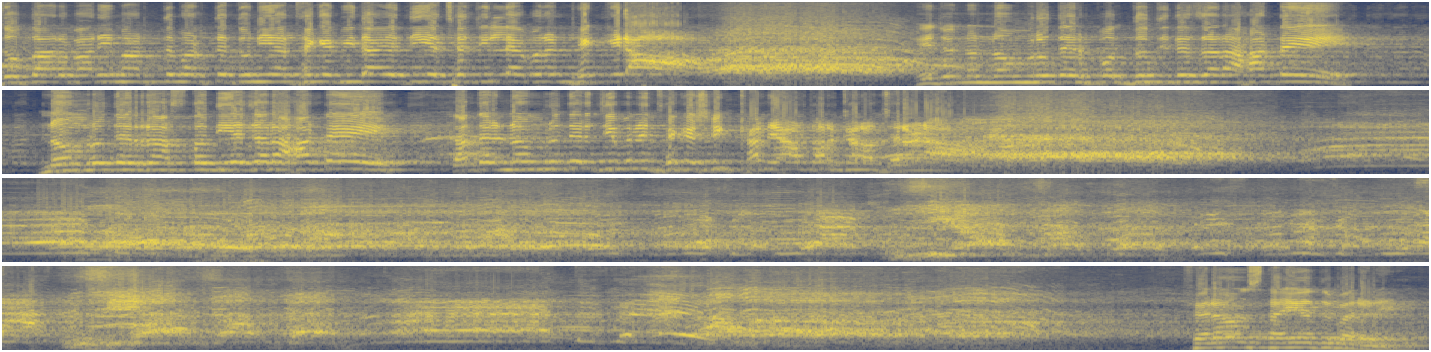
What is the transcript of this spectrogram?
জোতার বাড়ি মারতে মারতে দুনিয়া থেকে বিদায় দিয়েছে, চিল্লায় বলেন, ঠিক কিনা? এই জন্য নমরুদের পদ্ধতিতে যারা হাঁটে, নমরুদের রাস্তা দিয়ে যারা হাঁটে, তাদের নমরুদের জীবনী থেকে শিক্ষা নেওয়া দরকার আছে না? ফেরাউন স্থায়ী হতে পারেনি।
